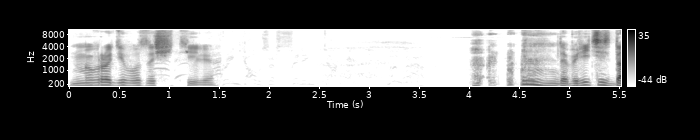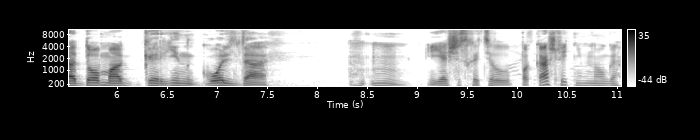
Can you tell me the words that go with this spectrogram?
Мы вроде его защитили. Доберитесь до дома Грингольда. Я сейчас хотел покашлять немного.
